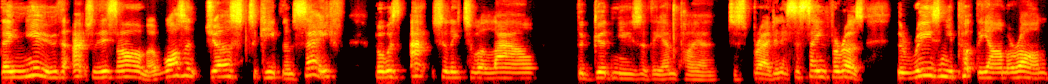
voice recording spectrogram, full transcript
They knew that actually this armor wasn't just to keep them safe, but was actually to allow the good news of the empire to spread. And it's the same for us. The reason you put the armor on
